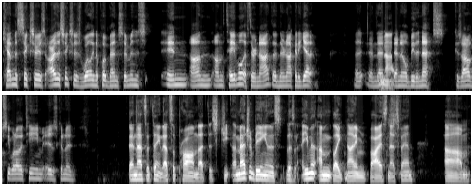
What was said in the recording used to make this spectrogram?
can the Sixers are the Sixers willing to put Ben Simmons in on on the table? If they're not, then they're not going to get him, uh, and then then it'll be the Nets because I don't see what other team is going to. And that's the thing. That's the problem. That this G, imagine being in this this even I'm like not even biased Nets fan. Um,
